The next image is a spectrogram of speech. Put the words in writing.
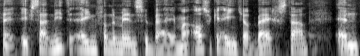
Nee, ik sta niet een van de mensen bij. Maar als ik er eentje had bijgestaan... en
